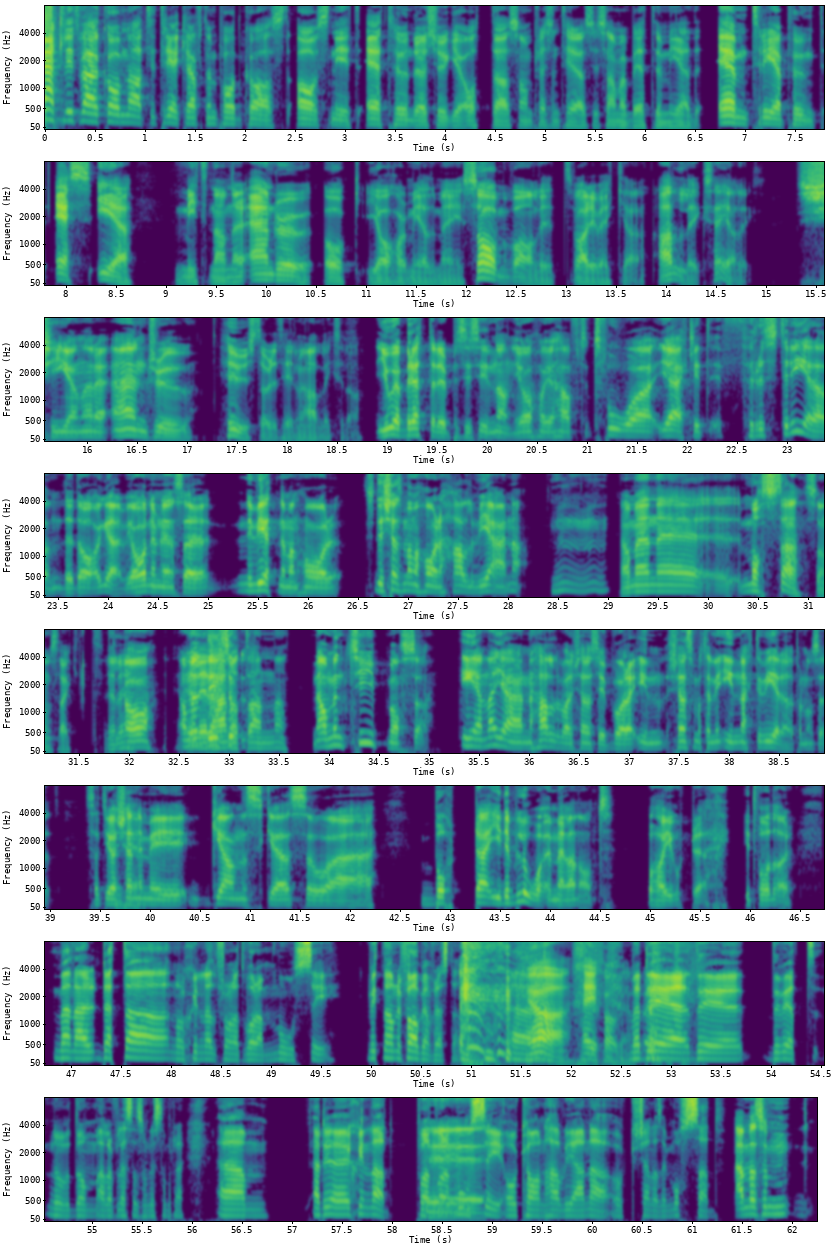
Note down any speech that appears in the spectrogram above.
Hjärtligt välkomna till Trekraften Podcast avsnitt 128 som presenteras i samarbete med M3.se. Mitt namn är Andrew och jag har med mig som vanligt varje vecka Alex. Hej Alex! Tjenare Andrew! Hur står det till med Alex idag? Jo, jag berättade det precis innan. Jag har ju haft två jäkligt frustrerande dagar. Jag har nämligen så här, ni vet när man har, det känns som att man har en halv hjärna. Mm. Ja men, eh, mossa som sagt, eller? Ja, ja men eller är det det är här så, något annat? ja men typ mossa. Ena hjärnhalvan känns typ bara in, känns som att den är inaktiverad på något sätt. Så att jag Okej. känner mig ganska så äh, borta i det blå emellanåt. Och har gjort det i två dagar. Men är detta någon skillnad från att vara mosig? Mitt namn är Fabian förresten. Eh, Ja, hej Fabian. Men det, det, det vet nog de allra flesta som lyssnar på det här. Ehm, är det skillnad på att vara Eh. mosig och ha en halv hjärna och känna sig mossad? Ja, men alltså,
